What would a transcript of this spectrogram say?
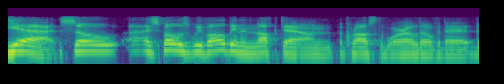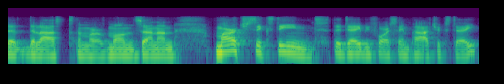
Yeah, so uh, I suppose we've all been in lockdown across the world over the, the, the, last number of months. And on March 16th, the day before St. Patrick's Day,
